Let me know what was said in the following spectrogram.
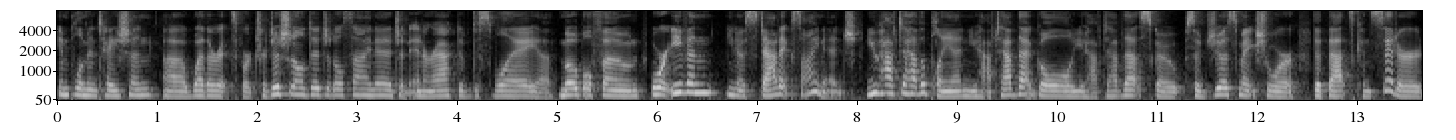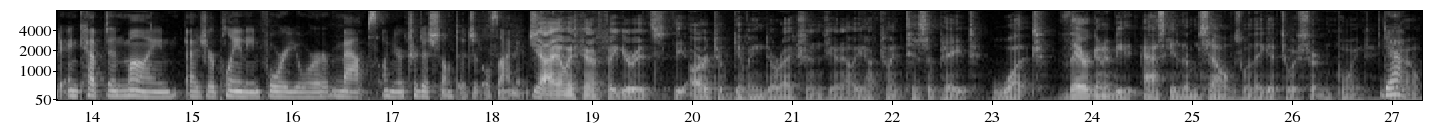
implementation, uh, whether it's for traditional digital signage, an interactive display, a mobile phone, or even you know static signage, you have to have a plan. You have to have that goal. You have to have that scope. So just make sure that that's considered and kept in mind as you're planning for your maps on your traditional digital signage. Yeah, I always kind of figure it's the art of giving directions. You know, you have to anticipate what they're going to be asking themselves when they get to a certain point. Yeah. You know?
